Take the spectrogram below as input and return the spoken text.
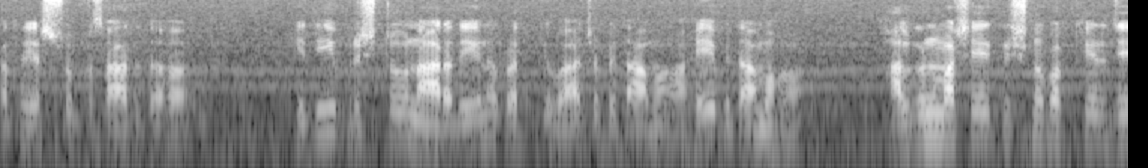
कथयस्व प्रसादतः इति पृष्ठो নারদেন প্রত্যুবাচ পিতামহ হে পিতামহ ফাল্গুন মাসের কৃষ্ণপক্ষের যে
